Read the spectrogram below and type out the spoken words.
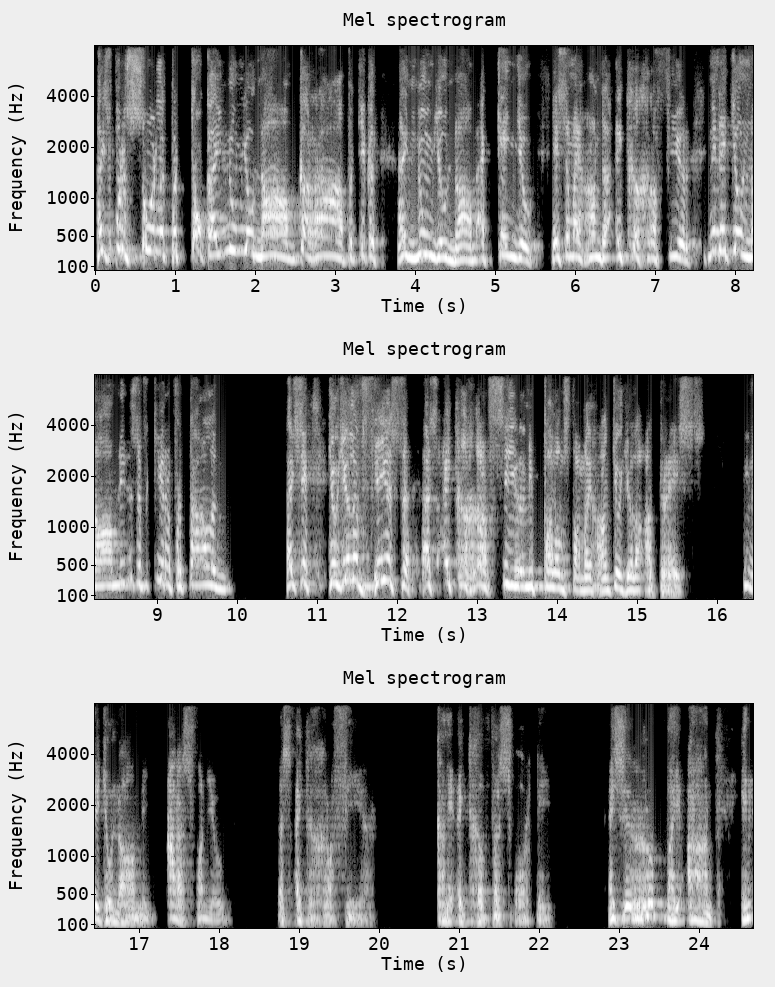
Hy's persoonlik betrokke. Hy noem jou naam. Kara beteken hy noem jou naam. Ek ken jou. Jy's in my hande uitgegraveer. Nie net jou naam nie, dis 'n verkeerde vertaling. Hy sê jou hele wese is uitgegraveer in die palms van my hand, jou hele adres. Nie net jou naam nie, alles van jou is uitgegraveer. Kan nie uitgewis word nie. Hy sê roep my aan en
